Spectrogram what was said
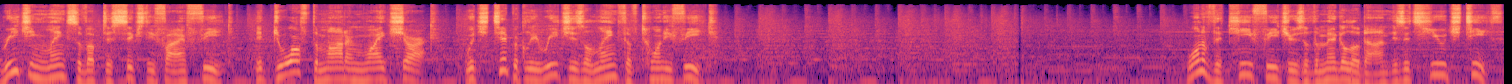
Reaching lengths of up to 65 feet, it dwarfed the modern white shark, which typically reaches a length of 20 feet. One of the key features of the Megalodon is its huge teeth,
